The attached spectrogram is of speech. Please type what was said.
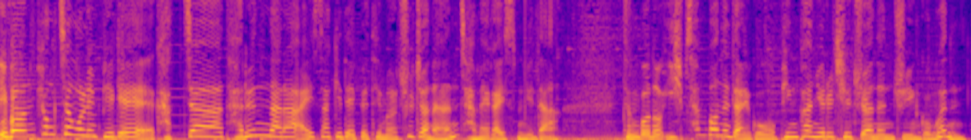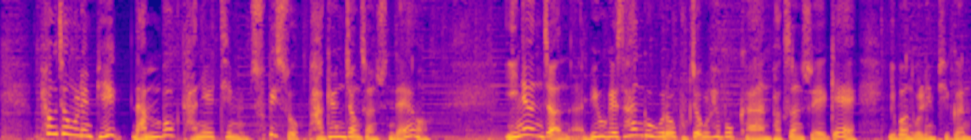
이번 평창올림픽에 각자 다른 나라 아이스하키 대표팀을 출전한 자매가 있습니다. 등번호 23번을 달고 빙판 위를 질주하는 주인공은 평창올림픽 남북 단일팀 수비수 박윤정 선수인데요. 2년 전 미국에서 한국으로 국적을 회복한 박 선수에게 이번 올림픽은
